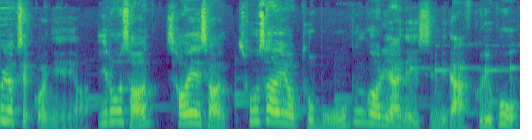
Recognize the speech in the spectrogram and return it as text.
W역 세권이에요. 1호선, 서해선, 소사역 도보 5분 거리 안에 있습니다. 그리고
